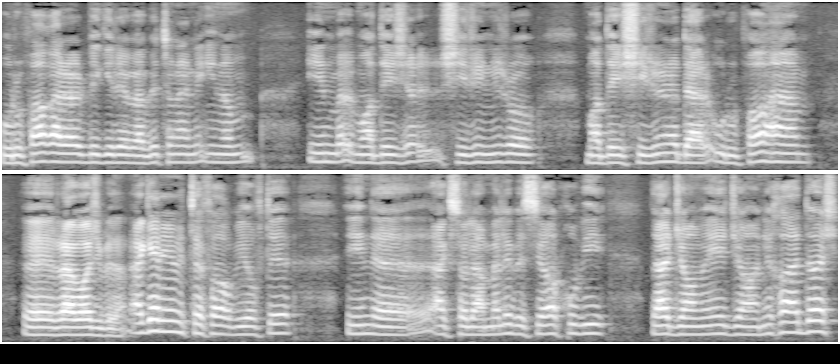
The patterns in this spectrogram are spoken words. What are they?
اروپا قرار بگیره و بتونن اینو این ماده شیرینی رو ماده شیرین رو در اروپا هم رواج بدن. اگر این اتفاق بیفته این عکس عمل بسیار خوبی در جامعه جهانی خواهد داشت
